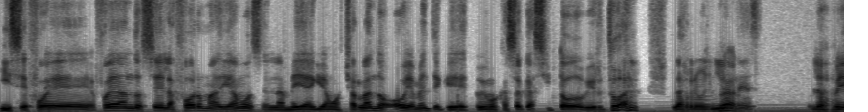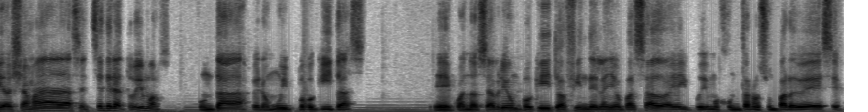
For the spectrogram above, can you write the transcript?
Y se fue, fue dándose la forma, digamos, en la medida que íbamos charlando. Obviamente que tuvimos que hacer casi todo virtual, las reuniones, claro. los videollamadas, etcétera. Tuvimos juntadas, pero muy poquitas. Eh, cuando se abrió un poquito a fin del año pasado, ahí pudimos juntarnos un par de veces,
